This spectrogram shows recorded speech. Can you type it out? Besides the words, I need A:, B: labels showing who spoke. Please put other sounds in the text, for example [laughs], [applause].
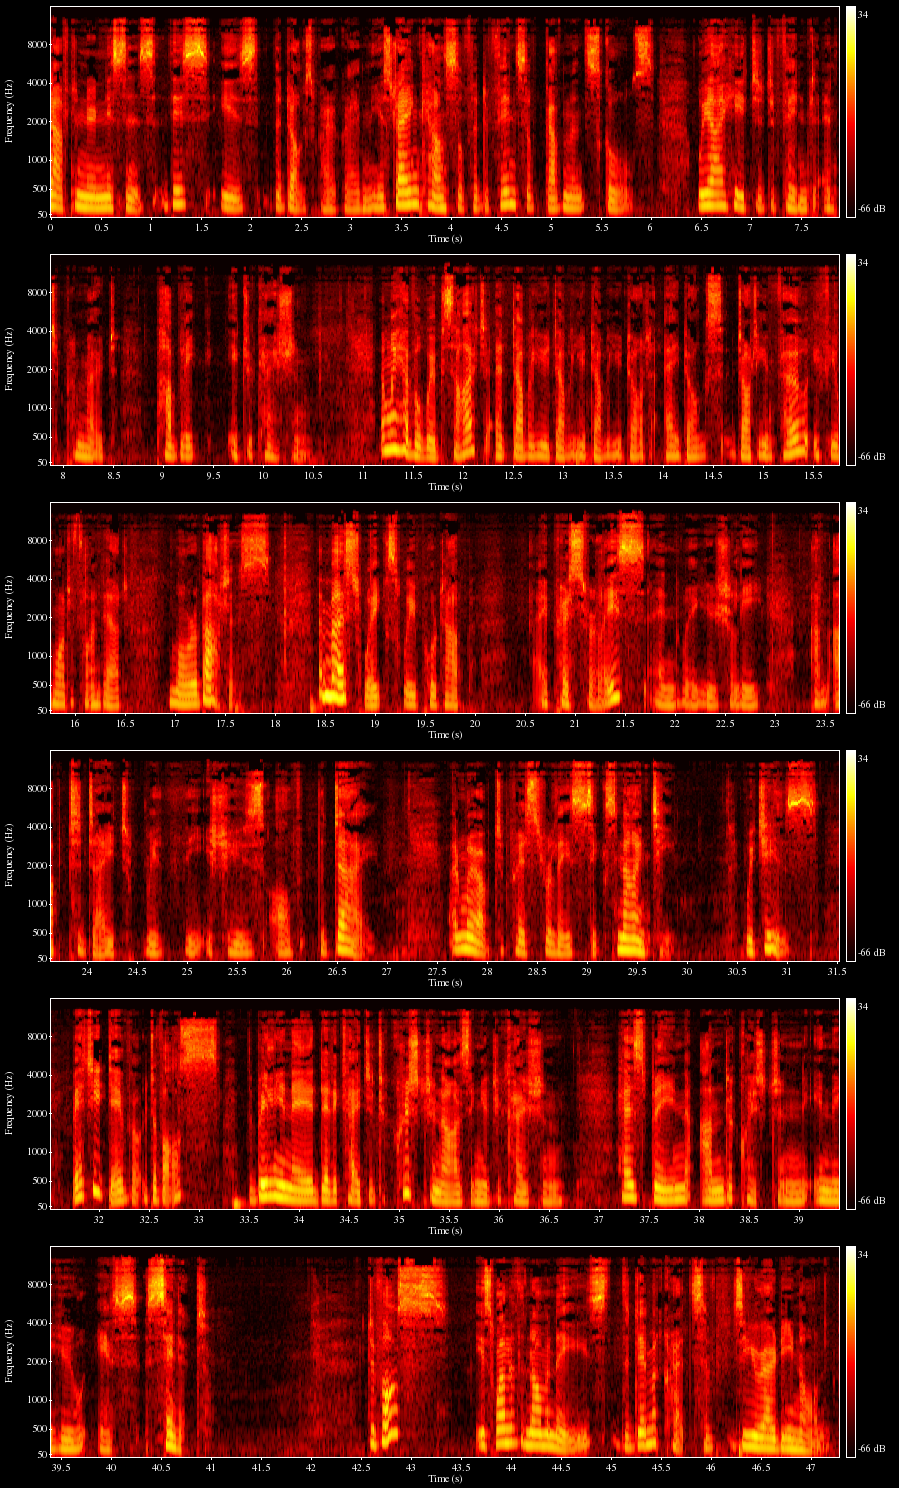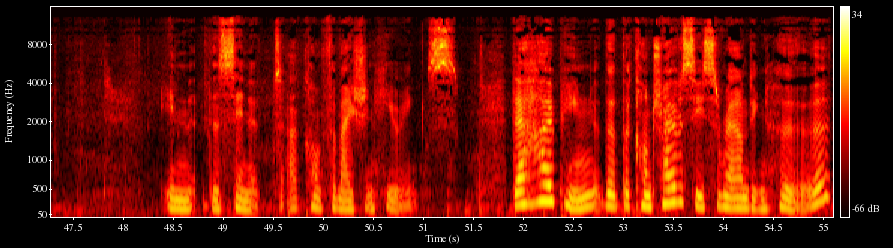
A: Good afternoon, listeners. This is the DOGS program, the Australian Council for Defence of Government Schools. We are here to defend and to promote public education. And we have a website at www.adogs.info if you want to find out more about us. And most weeks we put up a press release, and we're usually um, up to date with the issues of the day and we're up to press release 690, which is Betty DeVos, the billionaire dedicated to Christianising education, has been under question in the US Senate. DeVos is one of the nominees the Democrats have zeroed in on in the Senate uh, confirmation hearings. They're hoping that the controversy surrounding her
